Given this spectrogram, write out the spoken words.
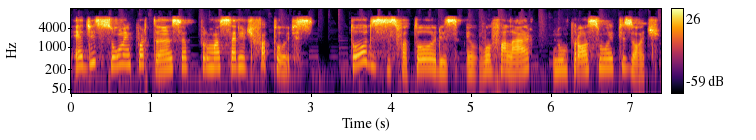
é de suma importância por uma série de fatores. Todos esses fatores eu vou falar num próximo episódio.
